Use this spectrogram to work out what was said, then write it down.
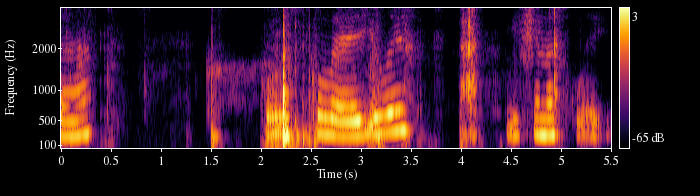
Так. Коли склеїли, ще не склеїли.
